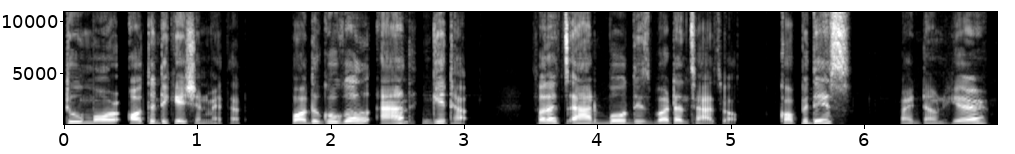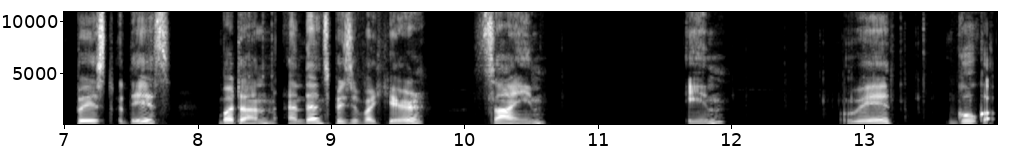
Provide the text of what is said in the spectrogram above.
two more authentication method for the Google and GitHub. So let's add both these buttons as well. Copy this right down here, paste this button and then specify here sign in with Google.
